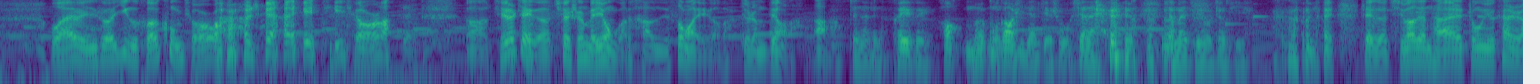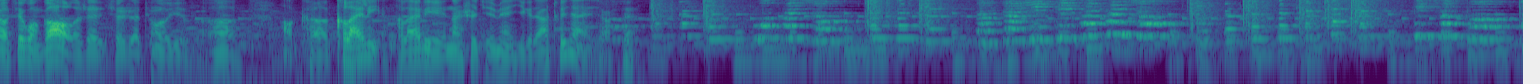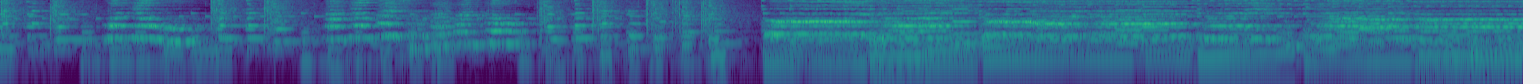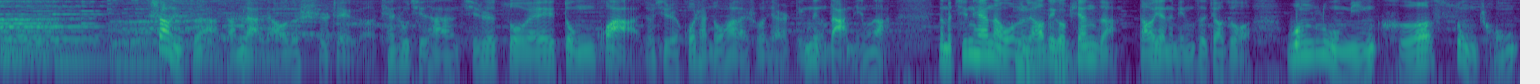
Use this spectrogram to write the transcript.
我还以为你说硬核控球，我说这还可以踢球了，这啊，其实这个确实没用过，好，你送我一个吧，就这么定了啊。真的真的可以可以。好，我们广告时间结束，现在 下面进入正题。对，这个奇妙电台终于开始要接广告了，这确实挺有意思。嗯，好，克克莱利，克莱利男士洁面仪给大家推荐一下。对，上一次啊，咱们俩聊的是这个《天书奇谭》，其实作为动画，尤其是国产动画来说，也是鼎鼎大名的。那么今天呢，我们聊的一个片子，啊，导演的名字叫做翁路明和宋崇，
